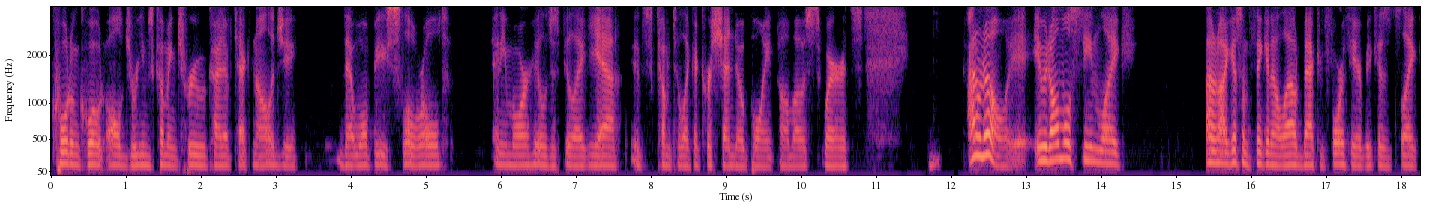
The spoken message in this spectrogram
quote unquote all dreams coming true kind of technology that won't be slow rolled anymore. He'll just be like, yeah, it's come to like a crescendo point almost where it's, I don't know. It, it, would almost seem like, I don't know. I guess I'm thinking out loud back and forth here because it's like,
